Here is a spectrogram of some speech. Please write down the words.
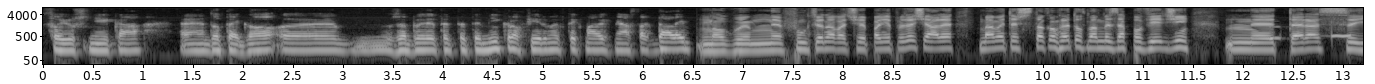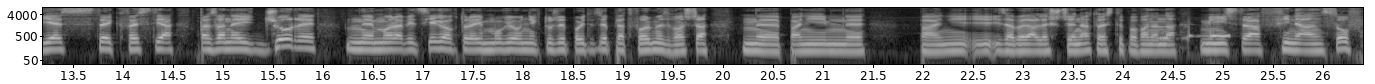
sojusznika, do tego, e, żeby te, te, te mikrofirmy w tych małych miastach dalej mogły funkcjonować, panie prezesie, ale mamy też 100 konkretów, mamy zapowiedzi. Teraz jest kwestia tak zwanej dziury Morawieckiego, o której mówią niektórzy politycy Platformy, zwłaszcza pani pani Izabela Leszczyna, która jest typowana na ministra finansów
